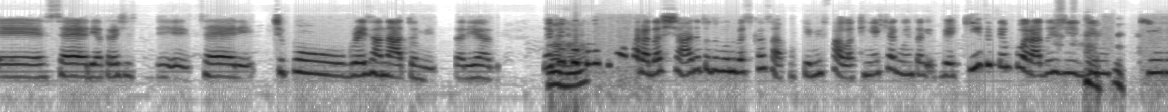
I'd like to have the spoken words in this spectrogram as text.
é, série atrás de, de, série, tipo Grey's Anatomy, tá ligado? Daqui uhum. a pouco vai ficar uma parada chata e todo mundo vai se cansar. Porque me fala, quem é que aguenta ver 15 temporadas de, de,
